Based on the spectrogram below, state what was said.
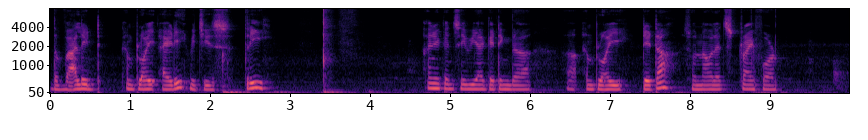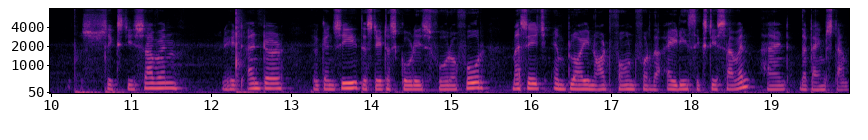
the valid employee id which is 3 and you can see we are getting the uh, employee data. So now let's try for 67 hit enter. You can see the status code is 404 message employee not found for the id 67 and the timestamp.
